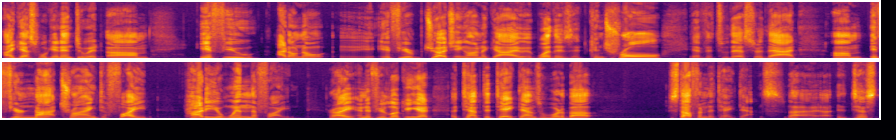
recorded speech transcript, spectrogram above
I guess we'll get into it. Um, if you, I don't know, if you're judging on a guy, whether it's control, if it's this or that, um, if you're not trying to fight, how do you win the fight, right? And if you're looking at attempted takedowns, well, what about stuffing the takedowns? Uh, just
